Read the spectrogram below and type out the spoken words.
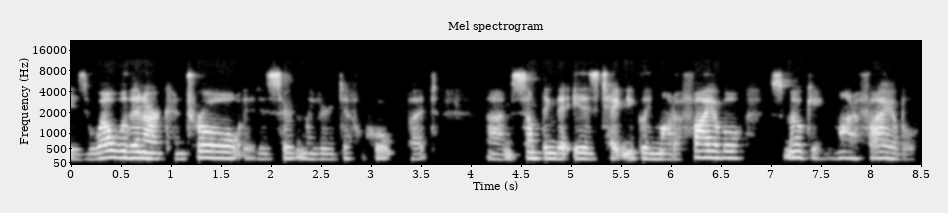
is well within our control. It is certainly very difficult, but um, something that is technically modifiable. Smoking, modifiable.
